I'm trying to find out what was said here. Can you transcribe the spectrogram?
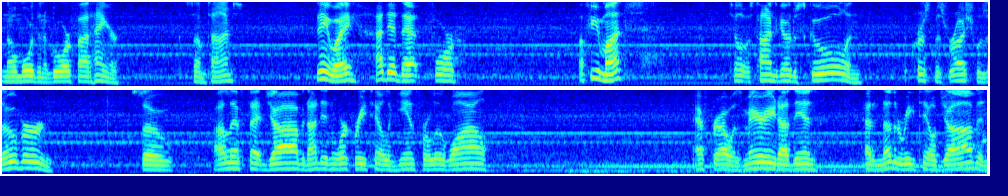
no more than a glorified hanger sometimes. But anyway, I did that for a few months till it was time to go to school and Christmas rush was over. And so I left that job and I didn't work retail again for a little while. After I was married, I then had another retail job and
